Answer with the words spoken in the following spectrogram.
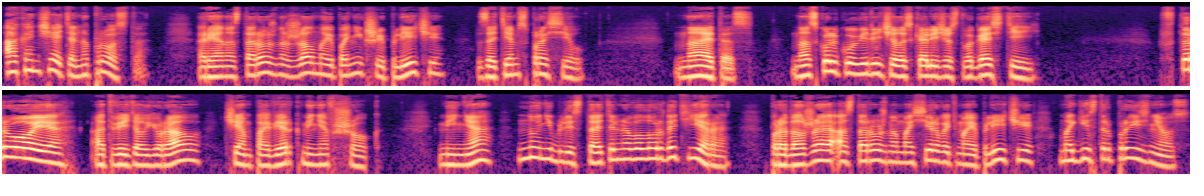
Окончательно просто. Риан осторожно сжал мои поникшие плечи, затем спросил. «Найтес, насколько увеличилось количество гостей?» «Втрое!» — ответил Юрао, чем поверг меня в шок. Меня, но не блистательного лорда Тьера. Продолжая осторожно массировать мои плечи, магистр произнес.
